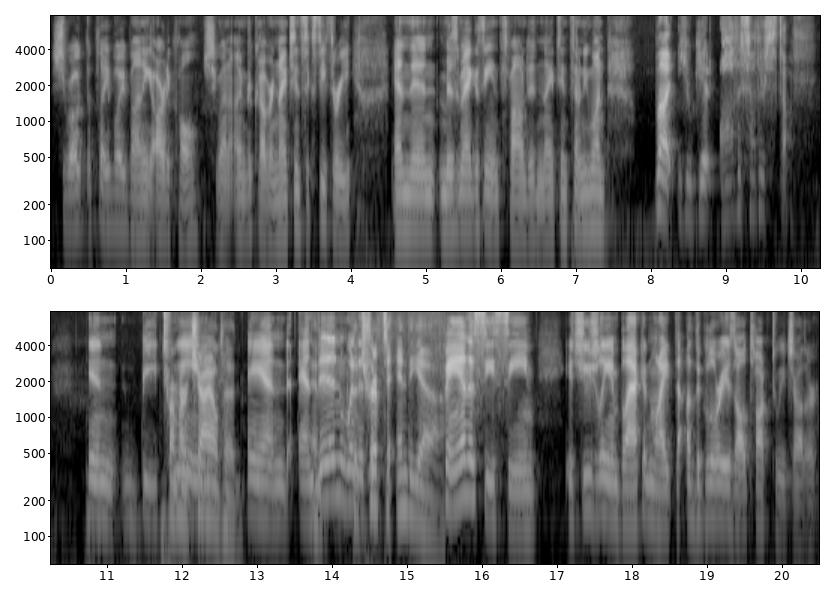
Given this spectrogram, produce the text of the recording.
She wrote the Playboy Bunny article. She went undercover in 1963, and then Ms. Magazine's founded in 1971. But you get all this other stuff in between From her childhood. and and, then when the it's trip a to India. fantasy scene, it's usually in black and white. The, uh, the Glorias all talk to each other.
